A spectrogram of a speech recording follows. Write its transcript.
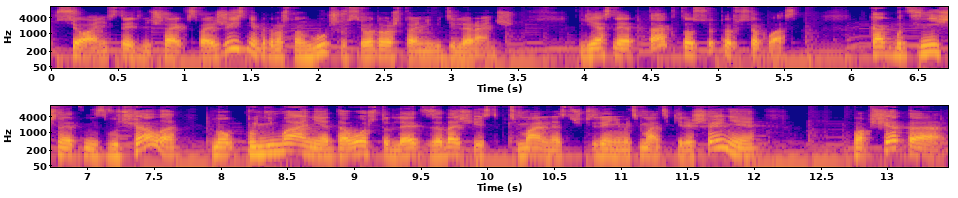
все, они встретили человека в своей жизни, потому что он лучше всего того, что они видели раньше. Если это так, то супер, все классно. Как бы цинично это ни звучало, но понимание того, что для этой задачи есть оптимальное с точки зрения математики решение, вообще-то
